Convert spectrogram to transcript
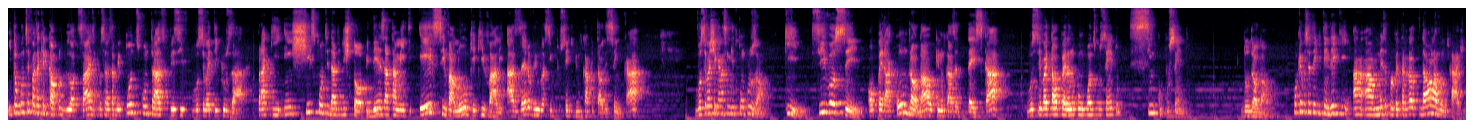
Então, quando você faz aquele cálculo de lot size, você vai saber quantos contratos específicos você vai ter que usar para que em X quantidade de stop dê exatamente esse valor, que equivale a 0,5% de um capital de 100k, você vai chegar na seguinte conclusão, que se você operar com drawdown, que no caso é 10k, você vai estar operando com quantos por cento? 5% do drawdown. Porque você tem que entender que a, a mesa proprietária ela te dá uma alavancagem.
